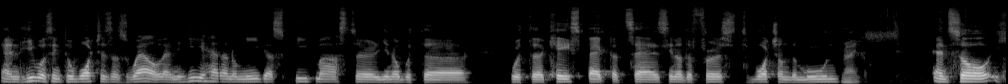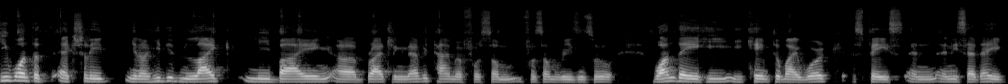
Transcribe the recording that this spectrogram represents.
and he was into watches as well. And he had an Omega Speedmaster, you know, with the with the case back that says, you know, the first watch on the moon. Right. And so he wanted actually, you know, he didn't like me buying a Breitling Navitimer for some for some reason. So one day he, he came to my workspace and, and he said, Hey,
